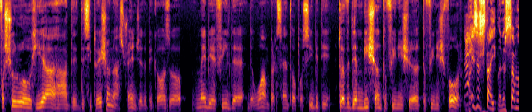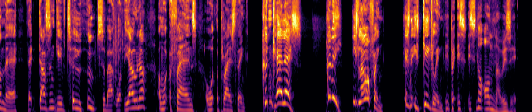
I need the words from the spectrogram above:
For sure, here uh, the, the situation has changed because uh, maybe I feel the the one percent of possibility to have the ambition to finish uh, to finish fourth. That is a statement of someone there that doesn't give two hoots about what the owner and what the fans or what the players think. Couldn't care less. Could he? He's laughing. Isn't it? He's giggling. Yeah, but it's it's not on though, is it?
